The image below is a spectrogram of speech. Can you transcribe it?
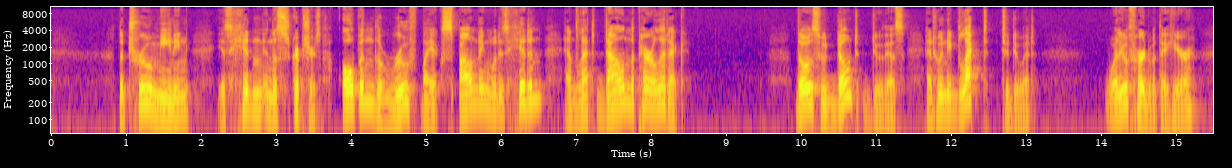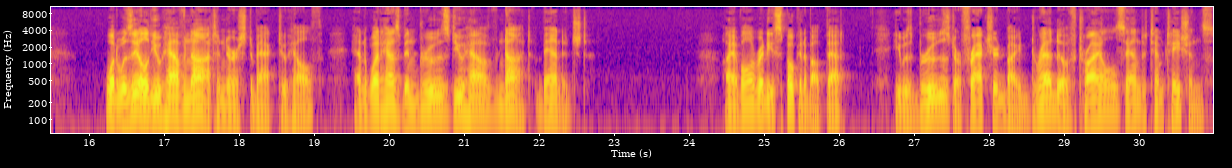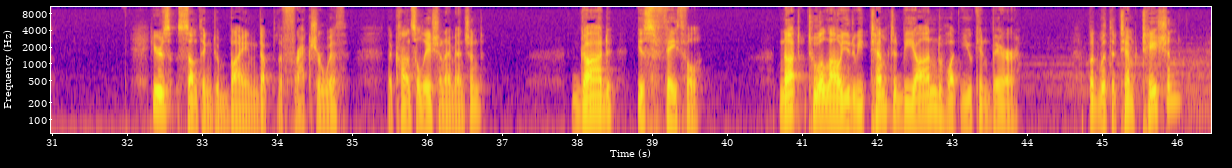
The true meaning is hidden in the Scriptures. Open the roof by expounding what is hidden and let down the paralytic. Those who don't do this and who neglect to do it, well, you've heard what they hear. What was ill you have not nursed back to health, and what has been bruised you have not bandaged. I have already spoken about that. He was bruised or fractured by dread of trials and temptations. Here's something to bind up the fracture with, the consolation I mentioned. God is faithful, not to allow you to be tempted beyond what you can bear, but with the temptation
